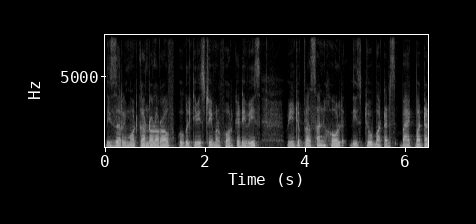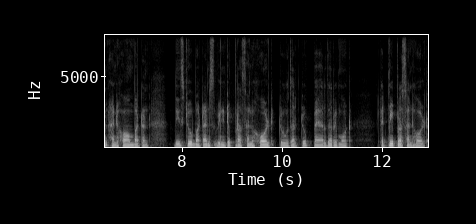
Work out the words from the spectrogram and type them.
This is a remote controller of Google TV Streamer 4K device. We need to press and hold these two buttons, back button and home button. These two buttons we need to press and hold together to pair the remote. Let me press and hold.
